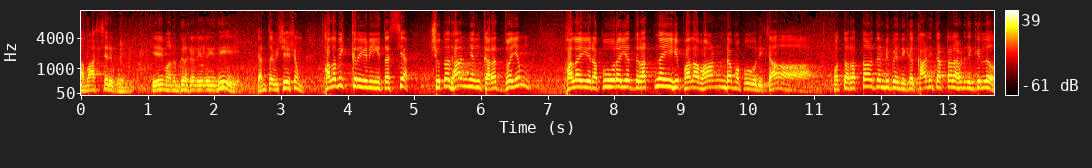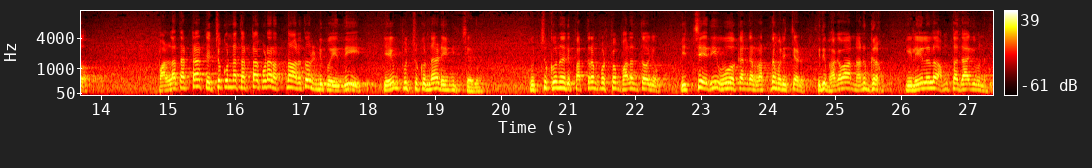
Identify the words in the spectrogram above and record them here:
ఆమె ఆశ్చర్యపోయింది. ఏం అనుగ్రహలీల ఇది? ఎంత విశేషం. ఫల విక్రయణీ తస్య చ్యుతధాన్యం కరద్వయం ఫలైరపూరయద్ రత్నై ఫలభాండమపూరిచ. మొత్తం రత్నాలు తండిపోయింది ఇంకా ఖాళీ తట్టాలు ఆవిడ దగ్గరలో. పళ్ళ తట్ట తెచ్చుకున్న తట్ట కూడా రత్నాలతో నిండిపోయింది. ఏం పుచ్చుకున్నాడు ఏమిచ్చాడు పుచ్చుకున్నది పత్రం పుష్పం ఫలంతో ఇచ్చేది ఊవకంగా రత్నములు ఇచ్చాడు. ఇది భగవాన్ అనుగ్రహం. ఈ లీలలో అంత దాగి ఉన్నది.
